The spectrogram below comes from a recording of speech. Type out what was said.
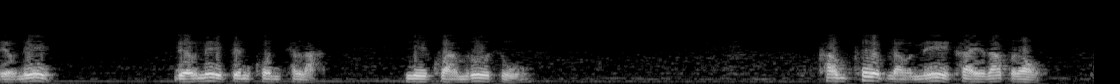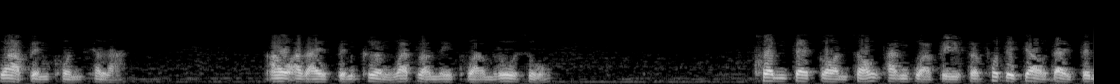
เดี๋ยวนี้ เดี๋ยวนี้เป็นคนฉลาด มีความรู้สูงคำพูดเหล่านี้ใครรับรองว่าเป็นคนฉลาด เอาอะไรเป็นเครื่องวัดว่ามีความรู้สูง คนแต่ก่อนสองพันกว่าปีพระพุทธเจ้าได้เป็น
